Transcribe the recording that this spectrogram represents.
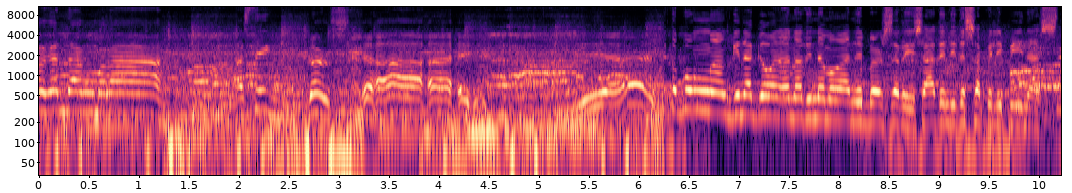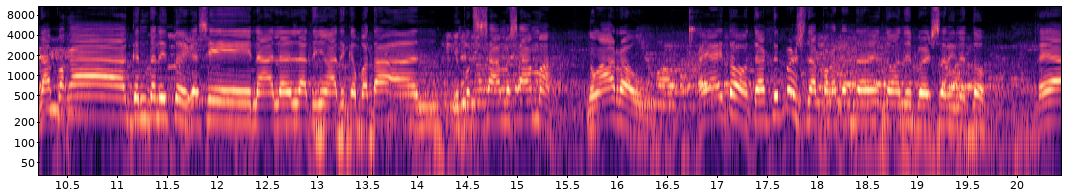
magagandang mga astig girls. Yes. Ito pong uh, ginagawa natin ng mga anniversary sa atin dito sa Pilipinas. Napakaganda nito eh kasi naalala natin yung ating kabataan, yung pagsasama-sama nung araw. Kaya ito, 31st, napakatanda na itong anniversary na to. Kaya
